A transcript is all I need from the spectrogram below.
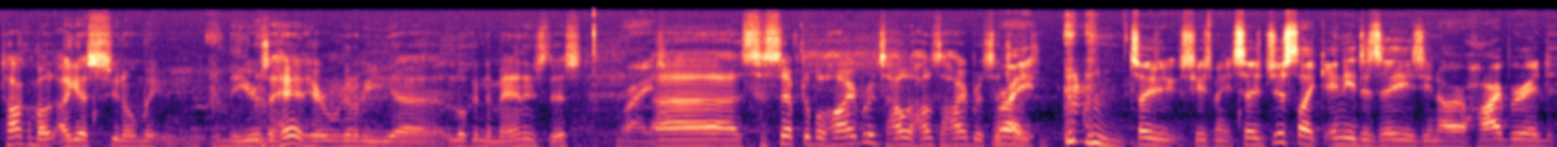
Talk about, I guess, you know, in the years ahead here, we're going to be uh, looking to manage this. Right. Uh, susceptible hybrids, how, how's the hybrid Right. so, excuse me. So, just like any disease, you know, hybrid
